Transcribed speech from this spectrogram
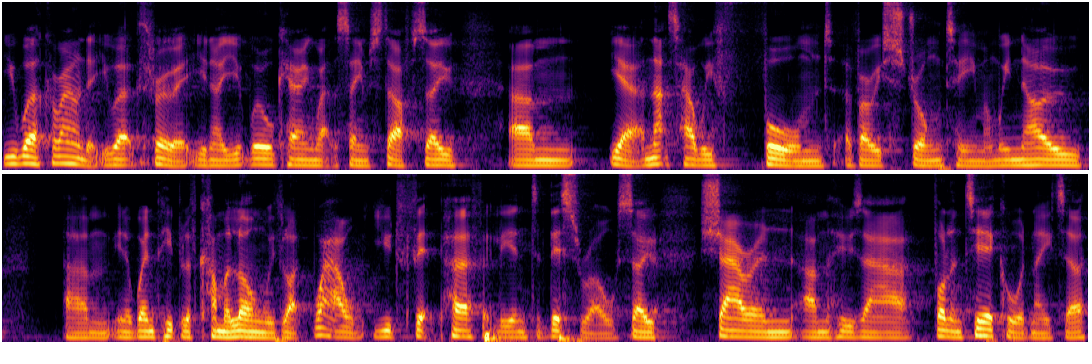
you work around it, you work through it. You know, you, we're all caring about the same stuff. So um, yeah, and that's how we've formed a very strong team, and we know. Um, you know, when people have come along, we've like, wow, you'd fit perfectly into this role. So Sharon, um, who's our volunteer coordinator,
